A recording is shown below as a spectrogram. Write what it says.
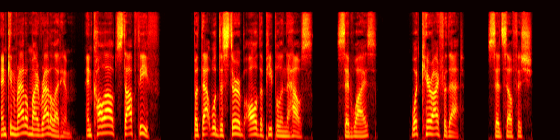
and can rattle my rattle at him, and call out, Stop thief! But that will disturb all the people in the house, said Wise. What care I for that? said Selfish.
